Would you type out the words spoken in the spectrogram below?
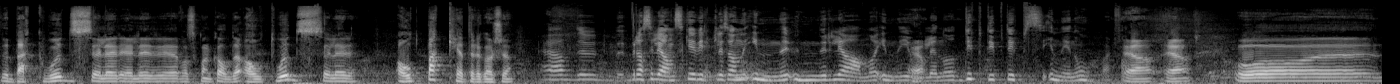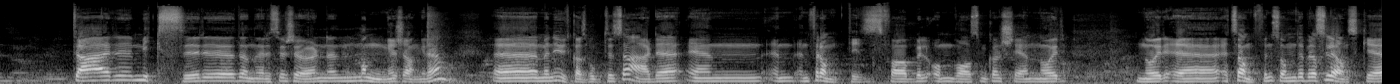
the, backwoods, eller, eller, hva skal man kalle det, outwoods, eller outback heter det kanskje. Ja, det brasilianske virkelig sånn inne under liane og inne i jungelen ja. og dypt, dypt, dypt inni noe, i hvert fall. Ja, ja. Og der mikser eh, denne regissøren mange sjangere. Eh, men i utgangspunktet så er det en, en, en framtidsfabel om hva som kan skje når, når eh, et samfunn som det brasilianske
